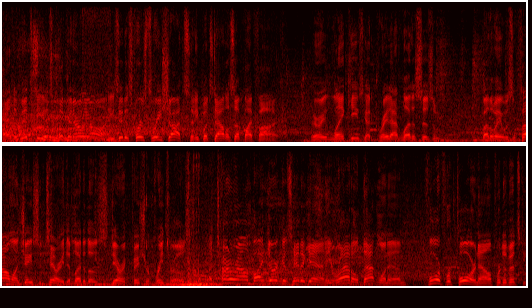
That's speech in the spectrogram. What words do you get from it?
and Nowitzki is cooking early on. He's hit his first three shots, and he puts Dallas up by five. Very lanky. He's got great athleticism. By the way, it was a foul on Jason Terry that led to those Derek Fisher free throws. A turnaround by Dirk is hit again. He rattled that one in. Four for four now for Nowitzki.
